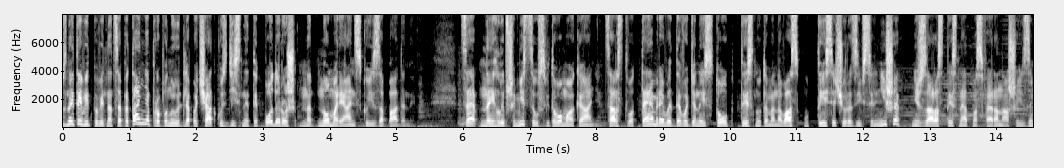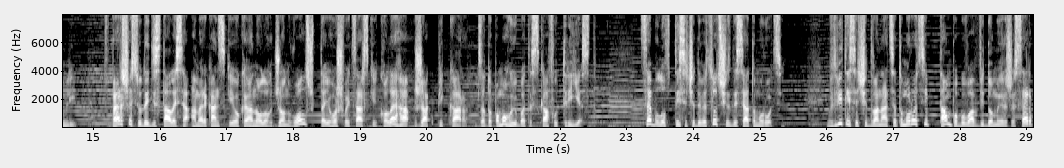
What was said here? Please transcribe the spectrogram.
знайти відповідь на це питання, пропоную для початку здійснити подорож на дно Маріанської западини. Це найглибше місце у світовому океані, царство темряви, де водяний стовп тиснутиме на вас у тисячу разів сильніше, ніж зараз тисне атмосфера нашої землі. Вперше сюди дісталися американський океанолог Джон Волш та його швейцарський колега Жак Пікар за допомогою батискафу Трієст. Це було в 1960 році. В 2012 році там побував відомий режисер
